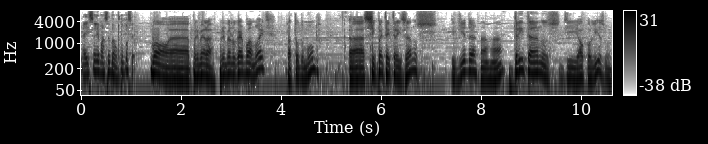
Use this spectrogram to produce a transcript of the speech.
É isso aí, Macedão, com você. Bom, é, primeira, primeiro lugar, boa noite para todo mundo. Ah, 53 anos de vida, Aham. 30 anos de alcoolismo,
